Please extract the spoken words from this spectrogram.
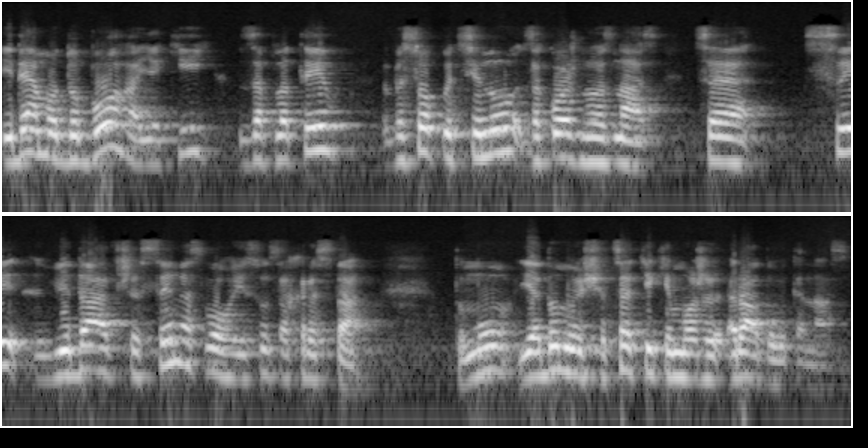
йдемо до Бога, який заплатив високу ціну за кожного з нас. Це віддавши Сина свого Ісуса Христа. Тому я думаю, що це тільки може радувати нас.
